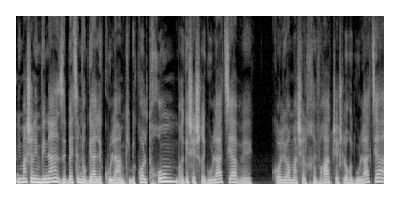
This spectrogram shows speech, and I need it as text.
ממה שאני מבינה, זה בעצם נוגע לכולם, כי בכל תחום, ברגע שיש רגולציה וכל יועמ"ש של חברה, כשיש לו רגולציה,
